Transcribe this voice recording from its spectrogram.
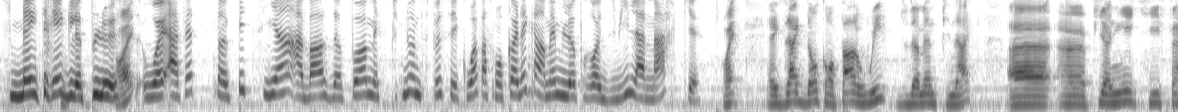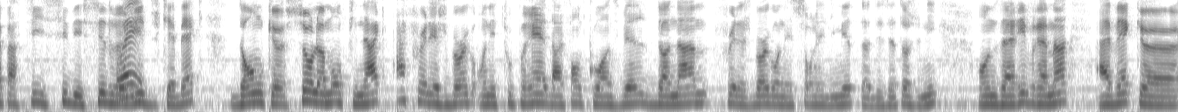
qui m'intrigue le plus. Ouais. Ouais, en fait, c'est un pétillant à base de pommes. Explique-nous un petit peu c'est quoi, parce qu'on connaît quand même le produit, la marque. Oui, exact. Donc, on parle, oui, du domaine Pinac. Un pionnier qui fait partie ici des cidreries du Québec. Donc, euh, sur le mont Pinac, à Fredericksburg, on est tout près, dans le fond de Cowansville, Donham, Fredericksburg, on est sur les limites euh, des États-Unis. On nous arrive vraiment avec euh,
